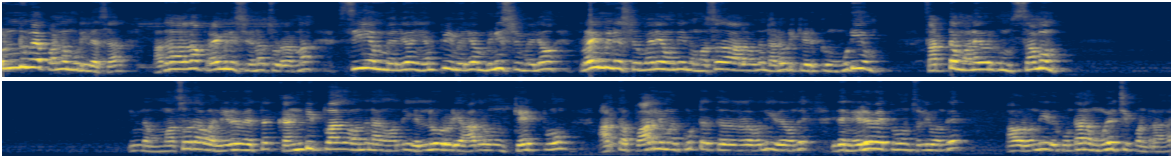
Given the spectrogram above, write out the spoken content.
ஒன்றுமே பண்ண முடியல சார் அதனால தான் பிரைம் மினிஸ்டர் என்ன சொல்கிறாருன்னா சிஎம் மேலேயும் எம்பி மேலேயும் மினிஸ்டர் மேலேயும் பிரைம் மினிஸ்டர் மேலேயும் வந்து இந்த மசோதாவில் வந்து நடவடிக்கை எடுக்க முடியும். சட்டம் அனைவருக்கும் சமம். இந்த மசோதாவை நிறைவேற்ற கண்டிப்பாக வந்து நாங்கள் வந்து எல்லோருடைய ஆதரவும் கேட்போம். அடுத்த பார்லிமெண்ட் கூட்டத்தொடரில் வந்து இதை வந்து இதை நிறைவேற்றுவோம்னு சொல்லி வந்து அவர் வந்து இதுக்கு உண்டான முயற்சி பண்ணுறாங்க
